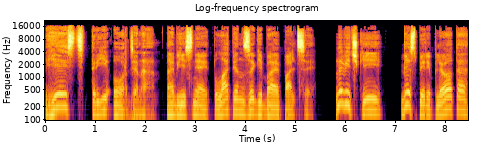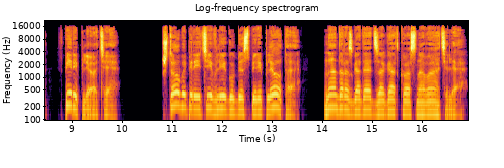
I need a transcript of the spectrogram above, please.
Есть три ордена, объясняет Лапин, загибая пальцы. Новички, без переплета, в переплете. Чтобы перейти в Лигу без переплета, надо разгадать загадку основателя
